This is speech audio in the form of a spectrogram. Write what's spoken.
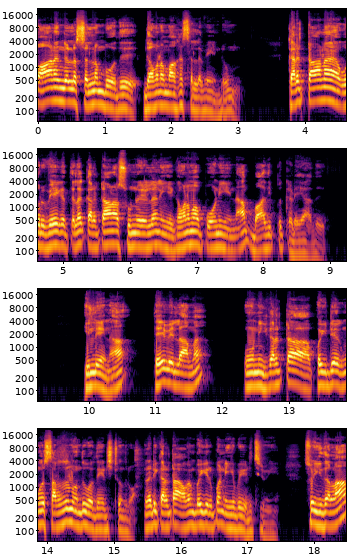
வாகனங்களில் செல்லும்போது கவனமாக செல்ல வேண்டும். கரெக்டான ஒரு வேகத்தில் கரெக்டான சூழ்நிலையில் நீங்கள் கவனமாக போனீங்கன்னா பாதிப்பு கிடையாது. இல்லைன்னா தேவையில்லாமல் நீங்கள் கரெக்டாக போய்கிட்டே இருக்கும்போது சரதுன்னு வந்து ஒருத்தன் இடிச்சிட்டு வந்துடுவான் இல்லாட்டி கரெக்டாக அவன் போய்க்கிருப்பான் நீங்கள் போய் இடிச்சிடுவீங்க ஸோ இதெல்லாம்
